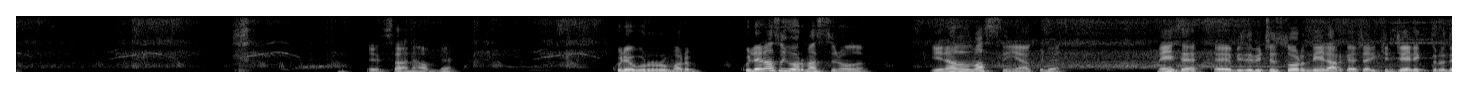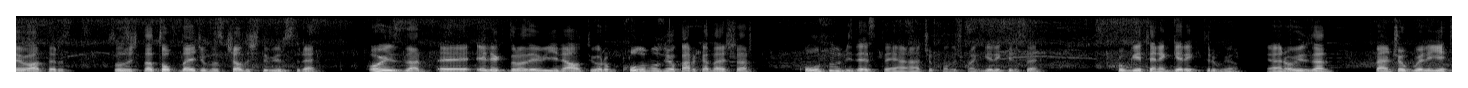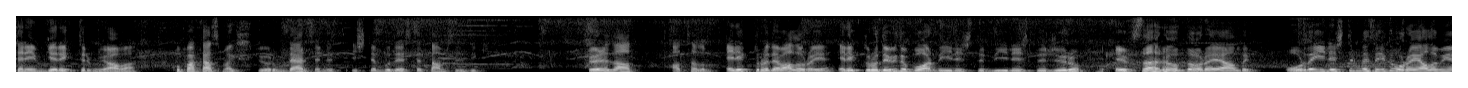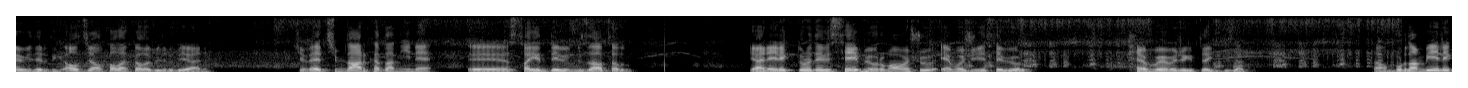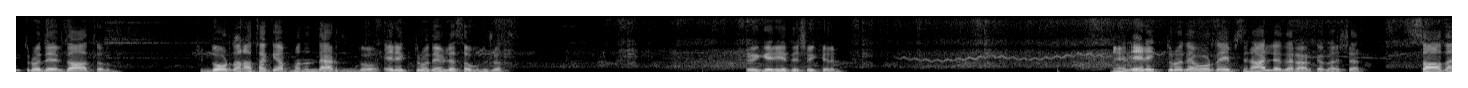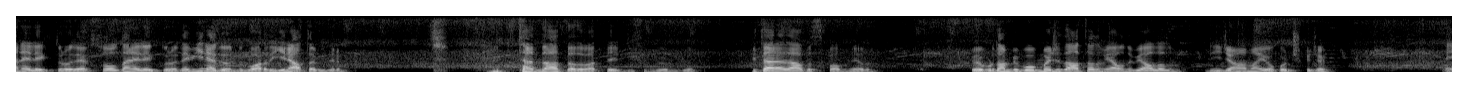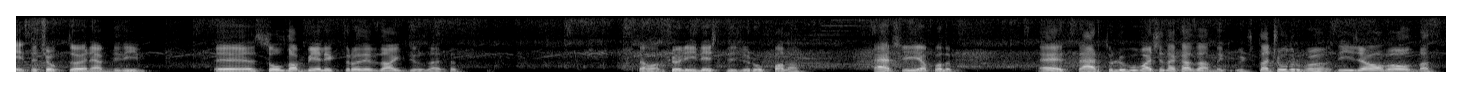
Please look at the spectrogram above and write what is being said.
Efsane hamle. Kule vurur umarım. Kule nasıl görmezsin onu? İnanılmazsın ya kule. Neyse e, bizim için sorun değil arkadaşlar. İkinci elektro devi atarız. Sonuçta toplayıcımız çalıştı bir süre. O yüzden e, elektro devi yine atıyorum. Kolumuz yok arkadaşlar. Kolsuz bir deste yani açık konuşmak gerekirse. Çok yetenek gerektirmiyor. Yani o yüzden ben çok böyle yeteneğim gerektirmiyor ama kupa kasmak istiyorum derseniz işte bu deste tam sizlik. Şöyle de at, atalım. Elektro dev al orayı. Elektro devi de bu arada iyileştirdi iyileştiriyorum. Efsane oldu orayı aldık. Orada iyileştirmeseydi orayı alamayabilirdik. Az can falan kalabilirdi yani. Şimdi evet şimdi arkadan yine e, sayın devimizi atalım. Yani elektro devi sevmiyorum ama şu emojiyi seviyorum. bu emoji gerçekten güzel. Tamam buradan bir elektro dev daha atalım. Şimdi oradan atak yapmanın derdinde o. Elektro devle savunacağız. Şöyle geriye de çekelim. Evet elektrodev orada hepsini halleder arkadaşlar. Sağdan elektrodev, soldan elektrodev. Yine döndü bu arada. Yine atabilirim. bir tane daha atalım hatta düşünmüyorum şu an. Bir tane daha mı spamlayalım? Böyle buradan bir bombacı da atalım ya onu bir alalım diyeceğim ama yok o çıkacak. Neyse çok da önemli değil. Ee, soldan bir elektrodev daha gidiyor zaten. Tamam şöyle iyileştirici ruh falan. Her şeyi yapalım. Evet her türlü bu maçı da kazandık. 3 taç olur mu diyeceğim ama olmaz.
